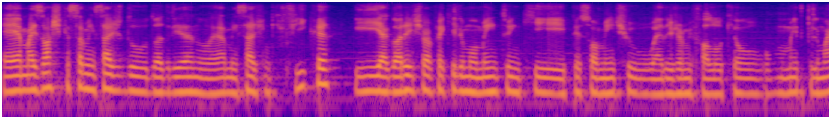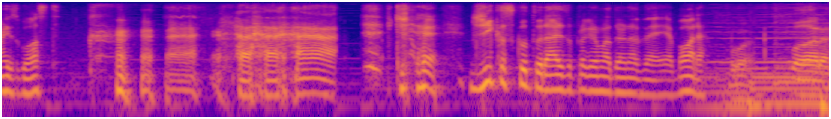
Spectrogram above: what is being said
É, mas eu acho que essa mensagem do, do, Adriano é a mensagem que fica. E agora a gente vai para aquele momento em que, pessoalmente, o Eder já me falou que é o, o momento que ele mais gosta. que é dicas culturais do programador na véia. Bora? Boa. Bora.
